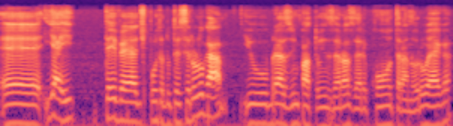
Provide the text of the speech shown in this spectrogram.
É, e aí teve a disputa do terceiro lugar e o Brasil empatou em 0 a 0 contra a Noruega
